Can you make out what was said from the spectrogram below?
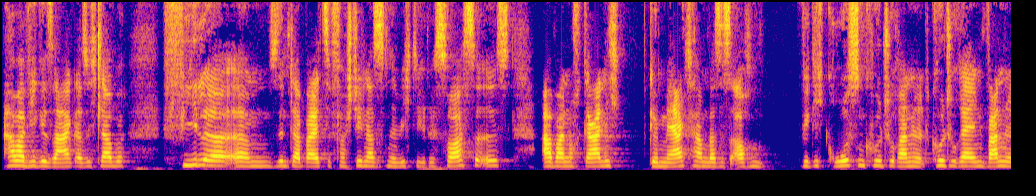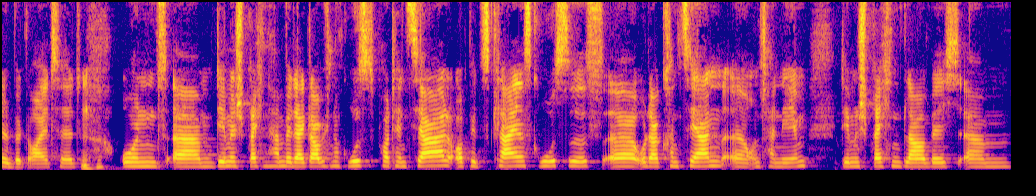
Aber wie gesagt, also ich glaube, viele ähm, sind dabei zu verstehen, dass es eine wichtige Ressource ist, aber noch gar nicht gemerkt haben, dass es auch ein wirklich großen kulturellen Wandel bedeutet. Mhm. Und ähm, dementsprechend haben wir da, glaube ich, noch großes Potenzial, ob jetzt kleines, großes äh, oder Konzernunternehmen. Äh, dementsprechend, glaube ich, ähm,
